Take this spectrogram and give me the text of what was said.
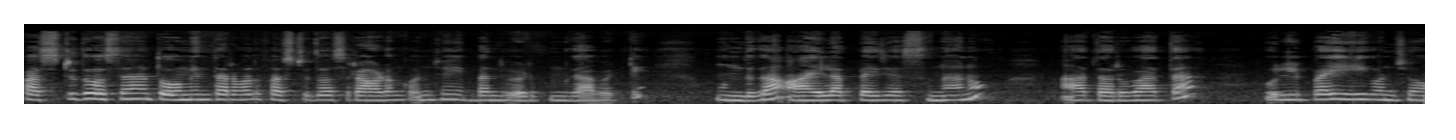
ఫస్ట్ దోశ తోమిన తర్వాత ఫస్ట్ దోశ రావడం కొంచెం ఇబ్బంది పెడుతుంది కాబట్టి ముందుగా ఆయిల్ అప్లై చేస్తున్నాను. ఆ తర్వాత ఉల్లిపాయ కొంచెం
